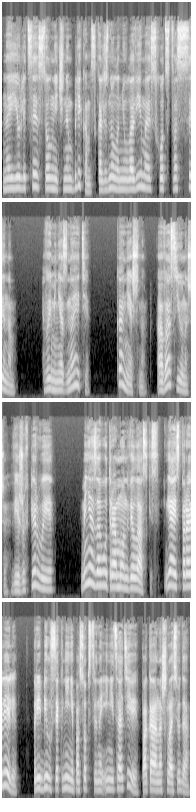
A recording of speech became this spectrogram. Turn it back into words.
на ее лице солнечным бликом скользнуло неуловимое сходство с сыном. «Вы меня знаете?» «Конечно. А вас, юноша, вижу впервые. Меня зовут Рамон Веласкес. Я из параллели. Прибился к Нине по собственной инициативе, пока она шла сюда.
